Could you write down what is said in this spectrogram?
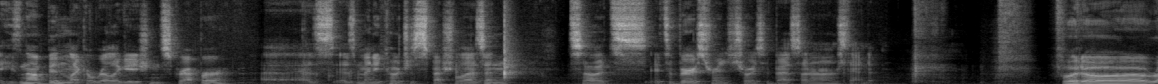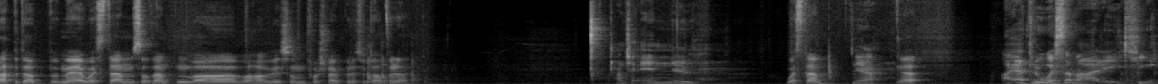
he's not been like a relegation scrapper, uh, as as many coaches specialize in. So it's it's a very strange choice at best. I don't understand it. For å wrap it up med Westham Southampton, hva, hva har vi som forslag på resultater der? Kanskje 1-0. Westham? Yeah. Ja. Nei, jeg tror Westham er i ki-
